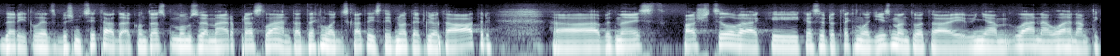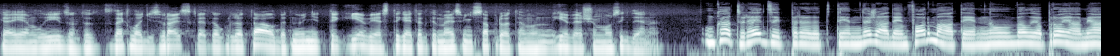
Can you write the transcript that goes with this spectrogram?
darīt lietas bišķiņ citādāk, un tas mums vienmēr prasa lēni. Tā tehnoloģiska attīstība notiek ļoti ātri, uh, bet mēs paši cilvēki, kas ir tehnoloģija izmantotāji, viņiem lēnām, lēnām tikai ejam līdzi. Tad tehnoloģijas var aizskriet kaut kur ļoti tālu, bet nu, viņi tiek ieviesti tikai tad, kad mēs viņus saprotam un ieviešam mūsu ikdienā. Un kā tu redzi par tiem dažādiem formātiem? Nu, vēl joprojām, jā,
